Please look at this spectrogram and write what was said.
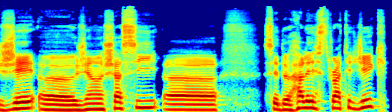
j'ai un châssis, c'est de Halle Strategic.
